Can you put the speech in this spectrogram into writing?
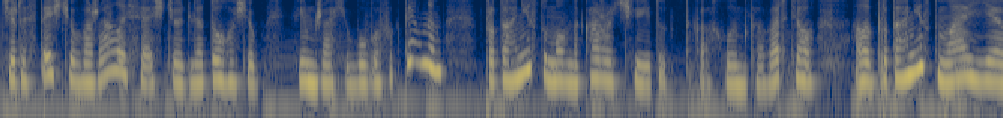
через те, що вважалося, що для того, щоб фільм жахів був ефективним, протагоніст, умовно кажучи, і тут така хвилинка вертього, але протагоніст має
